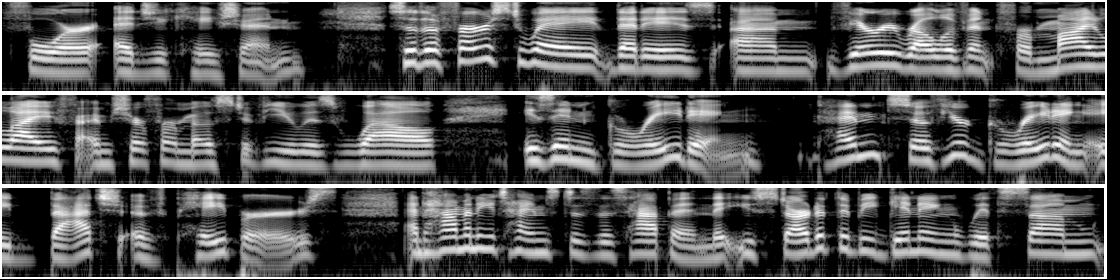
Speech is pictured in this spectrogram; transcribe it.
for education. So, the first way that is um, very relevant for my life, I'm sure for most of you as well, is in grading. Okay, so if you're grading a batch of papers, and how many times does this happen? That you start at the beginning with some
